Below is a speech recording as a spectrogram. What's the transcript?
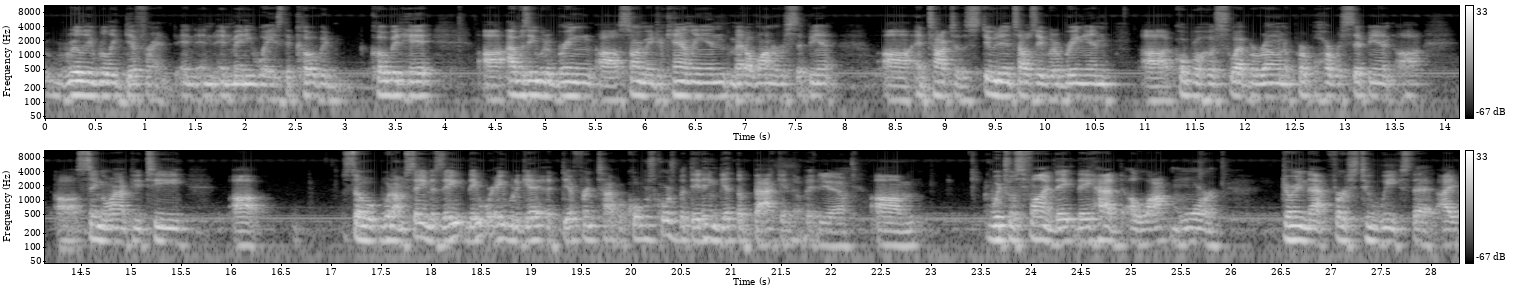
really, really different in, in, in many ways. The COVID COVID hit. Uh, I was able to bring uh, Sergeant Major Canley in, Medal of Honor recipient, uh, and talk to the students. I was able to bring in uh, Corporal Josue Barone, a Purple Heart recipient, uh, uh, single amputee, so what I'm saying is they they were able to get a different type of corporal's course, but they didn't get the back end of it. Yeah. Um, which was fine. They they had a lot more during that first two weeks that I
